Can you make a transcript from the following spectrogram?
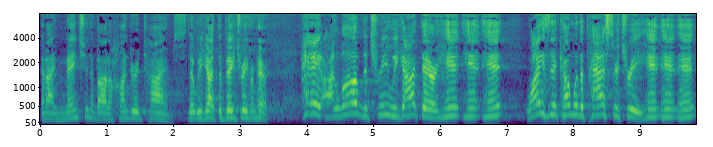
And I mention about a hundred times that we got the big tree from here. Hey, I love the tree we got there. Hint, hint, hint. Why doesn't it come with a pastor tree? Hint, hint, hint.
